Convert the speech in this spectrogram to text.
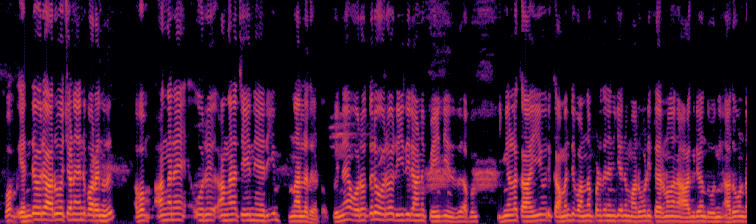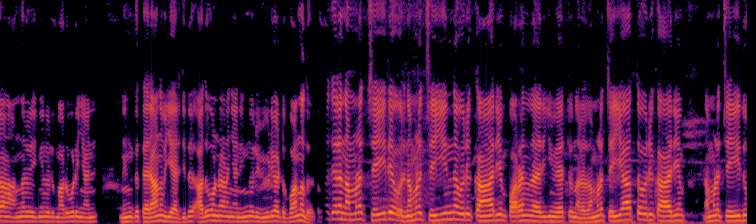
അപ്പം എന്റെ ഒരു അറിവ് വെച്ചാണ് ഞാൻ പറയുന്നത് അപ്പം അങ്ങനെ ഒരു അങ്ങനെ ചെയ്യുന്നതായിരിക്കും നല്ലത് കേട്ടോ. പിന്നെ ഓരോരുത്തരും ഓരോ രീതിയിലാണ് പെയിന്റ് ചെയ്തത്. അപ്പം ഇങ്ങനെയുള്ള ഈ ഒരു കമന്റ് വന്നപ്പോഴത്തേന് എനിക്കതിന് മറുപടി തരണമെന്ന് ആഗ്രഹം തോന്നി. അതുകൊണ്ടാണ് അങ്ങനെ ഇങ്ങനെ ഒരു മറുപടി ഞാൻ നിങ്ങൾക്ക് തരാമെന്ന് വിചാരിച്ചത്. അതുകൊണ്ടാണ് ഞാൻ ഇന്നൊരു വീഡിയോ ആയിട്ട് വന്നത് കേട്ടോ. വെച്ചാൽ നമ്മൾ ചെയ്ത ഒരു നമ്മൾ ചെയ്യുന്ന ഒരു കാര്യം പറയുന്നതായിരിക്കും ഏറ്റവും നല്ലത്. നമ്മൾ ചെയ്യാത്ത ഒരു കാര്യം നമ്മൾ ചെയ്തു.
